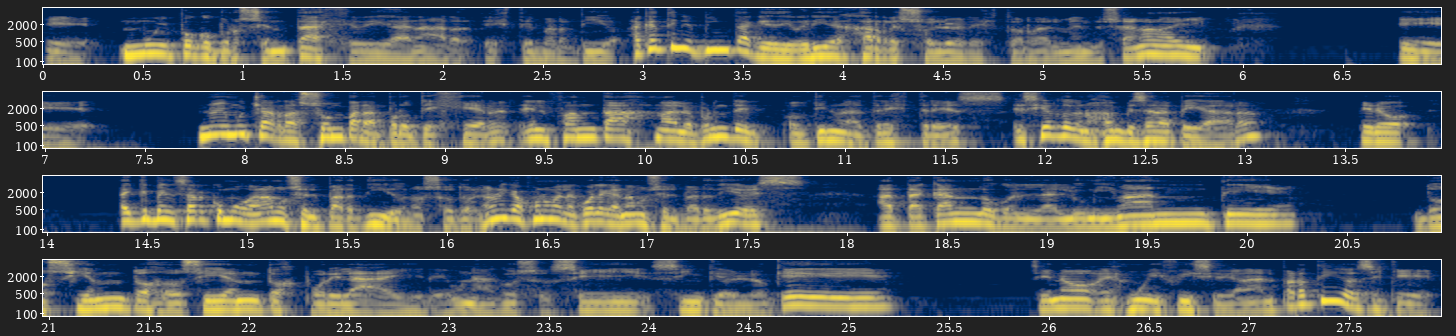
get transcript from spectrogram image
eh, muy poco porcentaje de ganar este partido. Acá tiene pinta que debería dejar resolver esto realmente. O sea, no hay... Eh, no hay mucha razón para proteger el fantasma. El oponente obtiene una 3-3. Es cierto que nos va a empezar a pegar, pero hay que pensar cómo ganamos el partido nosotros. La única forma en la cual ganamos el partido es atacando con la Lumimante 200-200 por el aire, una cosa así, sin que bloquee. Si no, es muy difícil ganar el partido, así que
